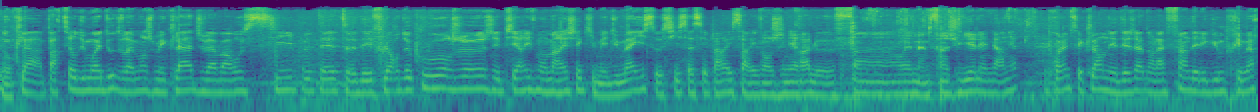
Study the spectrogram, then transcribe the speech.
Donc là, à partir du mois d'août, vraiment, je m'éclate. Je vais avoir aussi peut-être des fleurs de courge. J'ai Pierre-Yves, mon maraîcher, qui met du maïs aussi. Ça, c'est pareil. Ça arrive en général euh, fin, même fin juillet l'année dernière. Le problème, c'est que là, on est déjà dans la fin des légumes primeurs.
